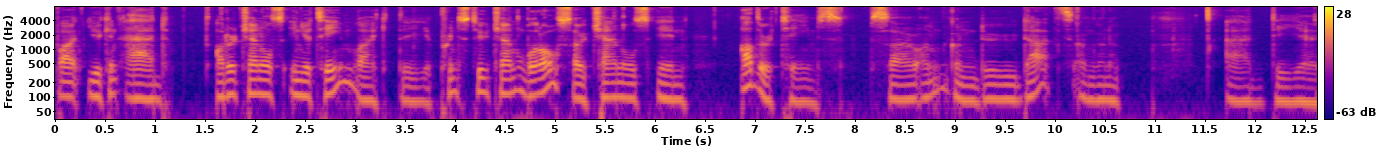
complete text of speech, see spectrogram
but you can add other channels in your team like the Prince2 channel but also channels in other teams. So I'm to do that. I'm to add the uh,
